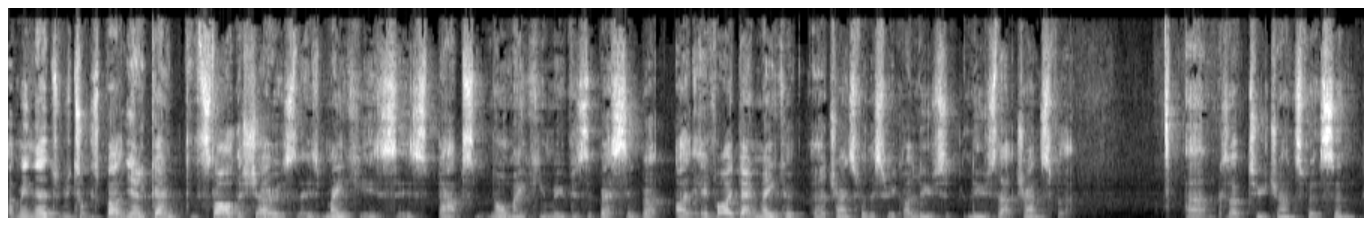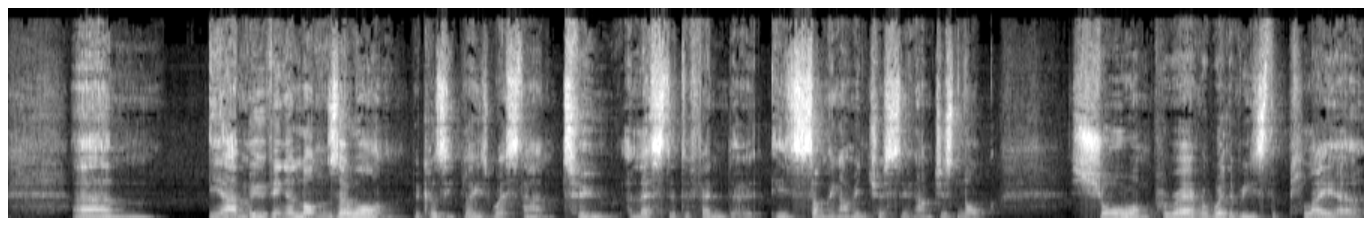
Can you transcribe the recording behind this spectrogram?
I mean, as we talked about, you know, going to the start of the show is is make is, is perhaps not making a move is the best thing. But I, if I don't make a, a, transfer this week, I lose lose that transfer because um, I have two transfers, and um, yeah, moving Alonso on because he plays West Ham to a Leicester defender is something I'm interested in. I'm just not sure on Pereira whether he's the player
